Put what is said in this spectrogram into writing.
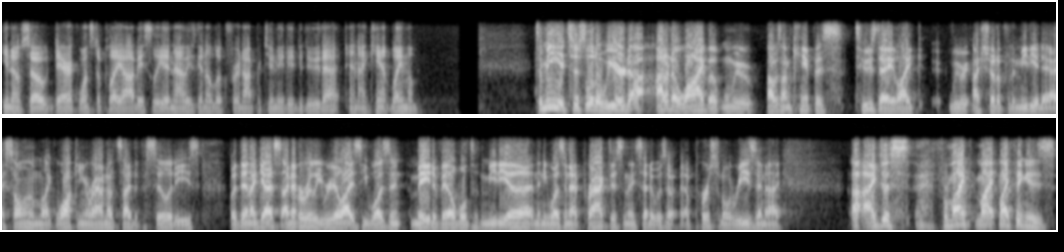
you know, so Derek wants to play obviously, and now he's going to look for an opportunity to do that, and I can't blame him. To me, it's just a little weird. I, I don't know why, but when we were, I was on campus Tuesday. Like we were, I showed up for the media day. I saw him like walking around outside the facilities but then I guess I never really realized he wasn't made available to the media, and then he wasn't at practice, and they said it was a, a personal reason. I, I just, for my my my thing is,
